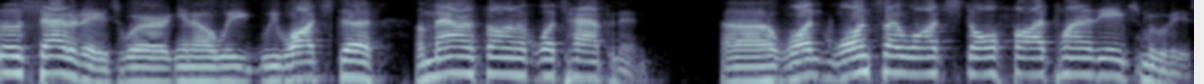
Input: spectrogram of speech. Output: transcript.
those Saturdays where you know we we watched a, a marathon of what's happening. Uh, one once I watched all five Planet of the Apes movies,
